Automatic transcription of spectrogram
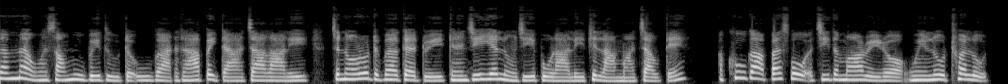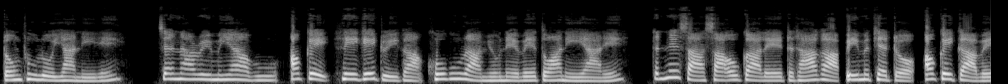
လက်မှတ်ဝန်ဆောင်မှုပေးသူတဦးကတရားပိတ်တာကြာလာလေကျွန်တော်တို့တပတ်ကတ်တွေဒဏ်ကြီးရက်လွန်ကြီးပိုလာလေးဖြစ်လာမှကြောက်တယ်အခုက passport အကြီးသမားတွေတော့ဝင်လို့ထွက်လို့တုံးထုလို့ရနေတယ်ကျန်တာတွေမရဘူးအောက်ဂိတ်လှေဂိတ်တွေကခိုးကူးတာမျိုးနဲ့ပဲသွားနေရတယ်တနစ်စာစာအုပ်ကလည်းတရားကပေးမဖြတ်တော့အောက်ဂိတ်ကပဲ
